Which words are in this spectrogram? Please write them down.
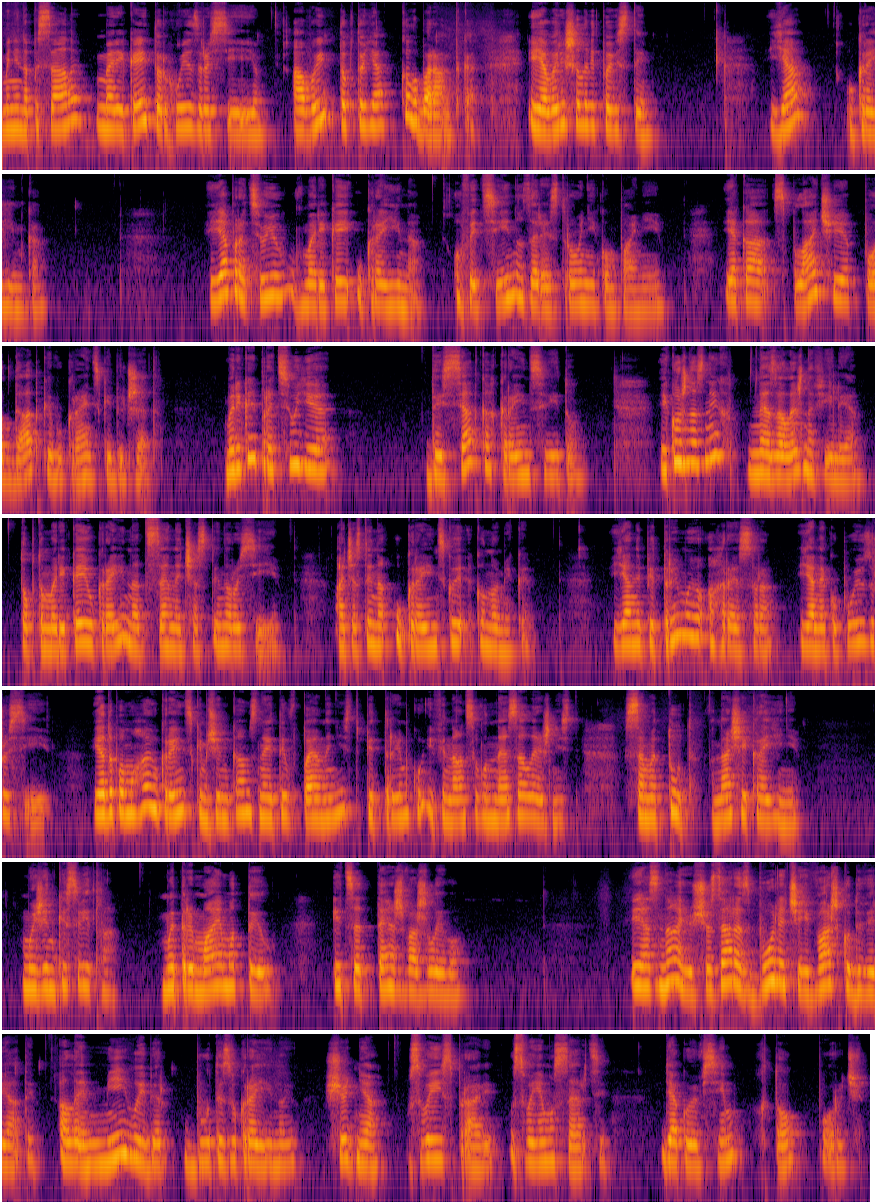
Мені написали, Мері Кей торгує з Росією, а ви, тобто я, колаборантка. І я вирішила відповісти: Я українка. Я працюю в Мері Кей Україна, офіційно зареєстрованій компанії, яка сплачує податки в український бюджет. Мері Кей працює в десятках країн світу, і кожна з них незалежна філія. Тобто Мері Кей Україна це не частина Росії, а частина української економіки. Я не підтримую агресора, я не купую з Росії. Я допомагаю українським жінкам знайти впевненість, підтримку і фінансову незалежність саме тут, в нашій країні. Ми жінки світла, ми тримаємо тил, і це теж важливо. Я знаю, що зараз боляче і важко довіряти, але мій вибір бути з Україною щодня у своїй справі, у своєму серці. Дякую всім, хто поруч.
